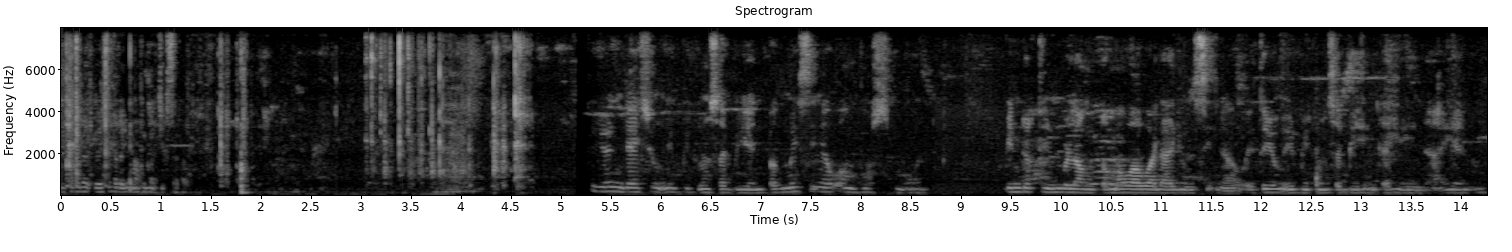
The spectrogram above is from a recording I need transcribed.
Dito ko na guys, ilagay yung ating magic sarap. Yun guys, yung ibig kong sabihin, pag may singaw ang host mo, pindutin mo lang to mawawala yung singaw. Ito yung ibig kong sabihin kanina. Ayan. oh.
